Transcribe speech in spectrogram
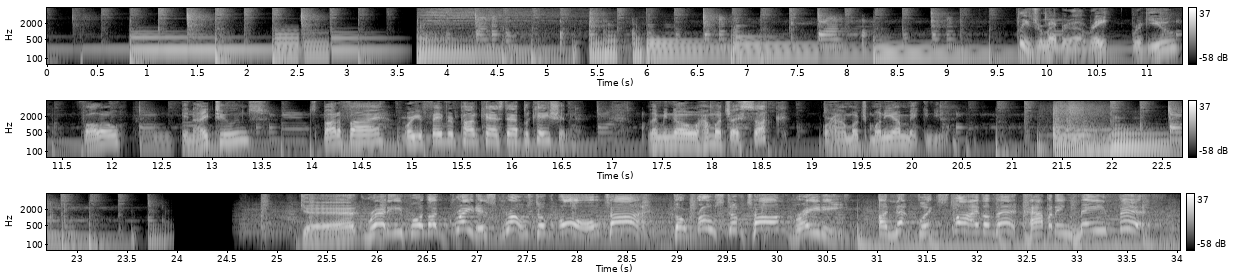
Please remember to rate, review, follow in iTunes, Spotify, or your favorite podcast application. Let me know how much I suck or how much money I'm making you. Get ready for the greatest roast of all time the Roast of Tom Brady, a Netflix live event happening May 5th.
